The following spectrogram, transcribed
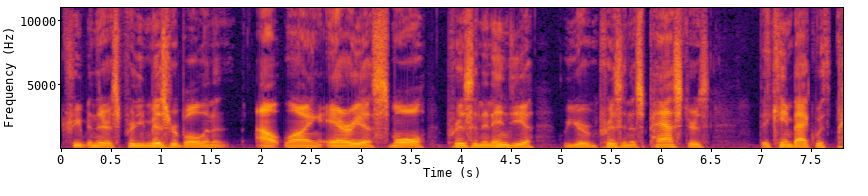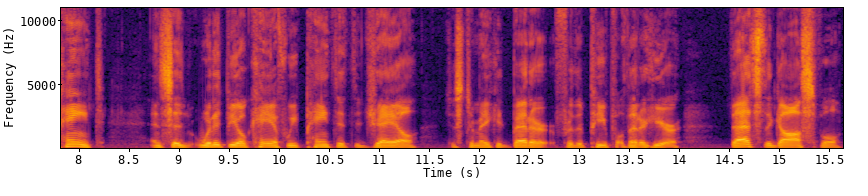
treatment there is pretty miserable in an outlying area, small prison in India, where you're in prison as pastors they came back with paint and said, Would it be okay if we painted the jail just to make it better for the people that are here? That's the gospel.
